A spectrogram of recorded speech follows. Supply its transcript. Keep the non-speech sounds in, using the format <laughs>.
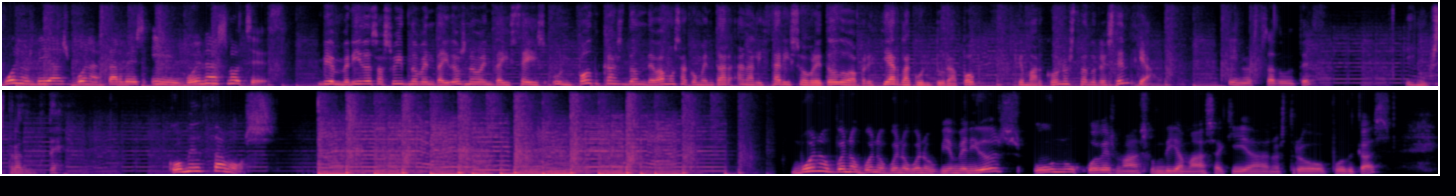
Buenos días, buenas tardes y buenas noches. Bienvenidos a Suite 9296, un podcast donde vamos a comentar, analizar y sobre todo apreciar la cultura pop que marcó nuestra adolescencia. Y nuestra adultez. Y nuestra adultez. ¡Comenzamos! Bueno, bueno, bueno, bueno, bueno. Bienvenidos un jueves más, un día más aquí a nuestro podcast.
